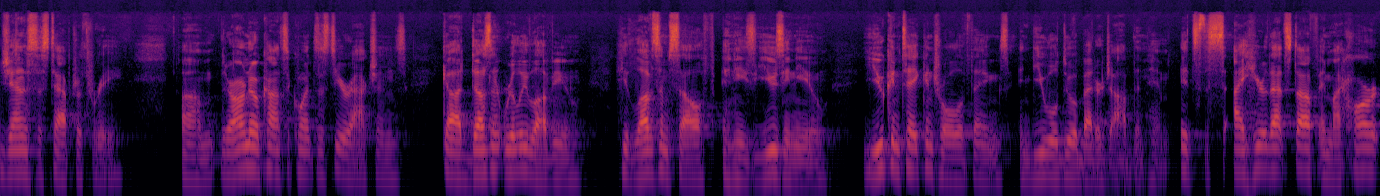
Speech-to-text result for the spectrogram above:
Genesis chapter 3. Um, there are no consequences to your actions. God doesn't really love you. He loves himself and he's using you. You can take control of things and you will do a better job than him. It's I hear that stuff in my heart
